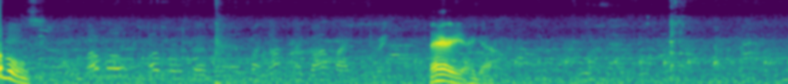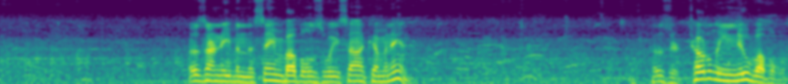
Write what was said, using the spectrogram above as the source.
Bubbles. Bubbles, bubbles, but not drink. There you go. Those aren't even the same bubbles we saw coming in. Those are totally new bubbles.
